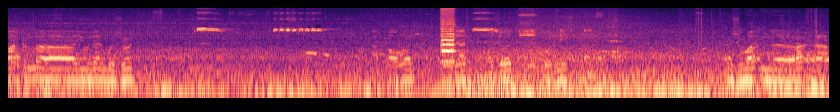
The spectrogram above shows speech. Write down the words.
بارك الله يوزان موجود القول موجود في كورنيش النهضة أجواء رائعة.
